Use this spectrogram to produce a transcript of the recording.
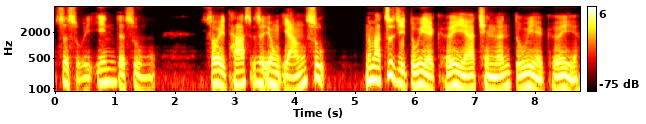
是属于阴的数目，所以他是用阳数。那么自己读也可以啊，请人读也可以啊。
